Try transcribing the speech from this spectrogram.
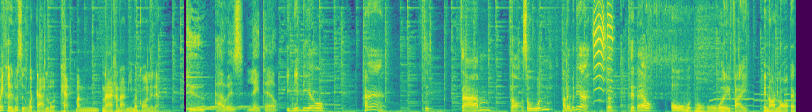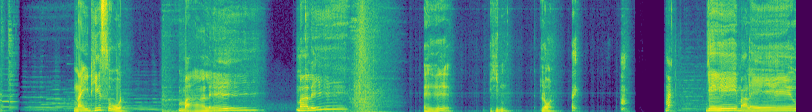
ไม่เคยรู้สึกว่าการโหลดแพทมันนานขนาดนี้มาก่อนเลยเนี่ย Two hours later. อีกนิดเดียวห้าสิสามสองศูนย์อะไรวะเนี่ยเอ่อเสร็จแล้ว โอ้โหโหเวอร์ไฟไปนอนรอแป๊บ ในที่สุด มาเลย มาเลย เออ หินโหลดเอ้ยมา เย่มาแล้ว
